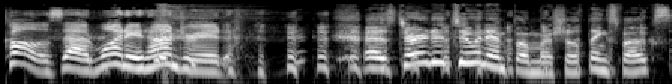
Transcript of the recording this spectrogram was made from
Call us at 1 800. Has turned into an infomercial. Thanks, folks.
